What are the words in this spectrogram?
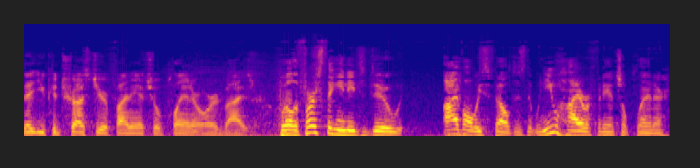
that you could trust your financial planner or advisor? Well, the first thing you need to do I've always felt is that when you hire a financial planner,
